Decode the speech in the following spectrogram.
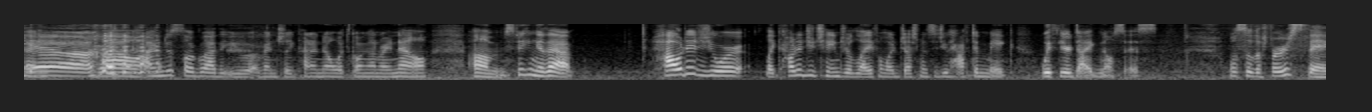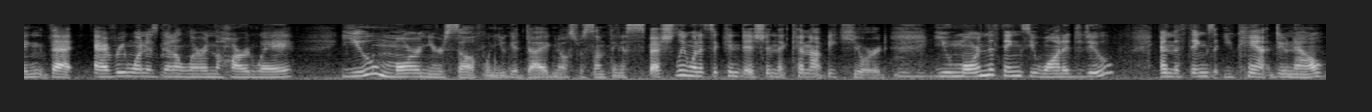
And Yeah. wow, I'm just so glad that you eventually kind of know what's going on right now. Um, speaking of that, how did your like how did you change your life and what adjustments did you have to make with your diagnosis? Well, so the first thing that everyone is going to learn the hard way you mourn yourself when you get diagnosed with something, especially when it's a condition that cannot be cured. Mm-hmm. You mourn the things you wanted to do and the things that you can't do now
